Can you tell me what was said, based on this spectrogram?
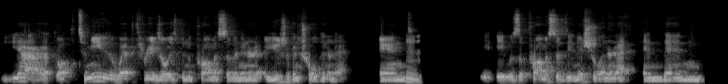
Yeah, well, to me, the Web 3 has always been the promise of an internet, a user controlled internet. And mm. it, it was the promise of the initial internet. And then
